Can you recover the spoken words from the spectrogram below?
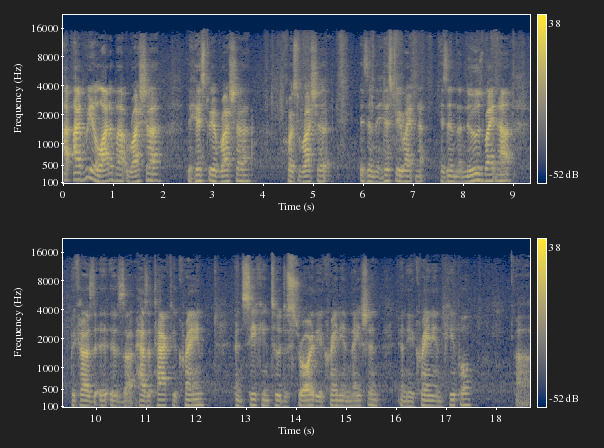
I, I read a lot about Russia, the history of Russia. Of course, Russia is in the history right now, is in the news right now because it is uh, has attacked Ukraine and seeking to destroy the Ukrainian nation and the Ukrainian people. Uh,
